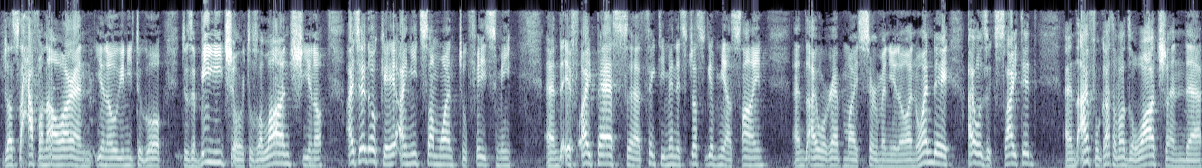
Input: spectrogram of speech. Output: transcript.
just half an hour and, you know, you need to go to the beach or to the lunch, you know. I said, okay, I need someone to face me. And if I pass uh, 30 minutes, just give me a sign and I will wrap my sermon, you know. And one day I was excited and I forgot about the watch and, uh,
